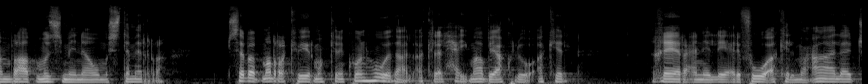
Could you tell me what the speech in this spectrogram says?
أمراض مزمنة ومستمرة. بسبب مرة كبير ممكن يكون هو ذا الأكل الحي. ما بياكلوا أكل غير عن اللي يعرفوه أكل معالج.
